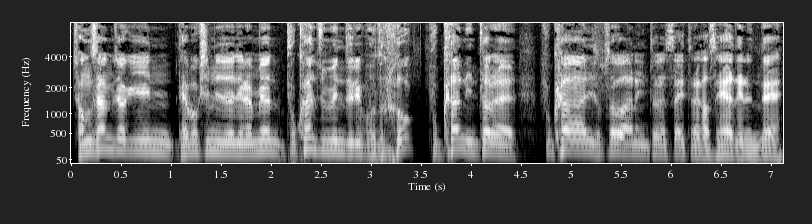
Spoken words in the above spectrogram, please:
정상적인 대북 심리전이라면 북한 주민들이 보도록 북한 인터넷, 북한이 접속하는 인터넷 사이트나 가서 해야 되는데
